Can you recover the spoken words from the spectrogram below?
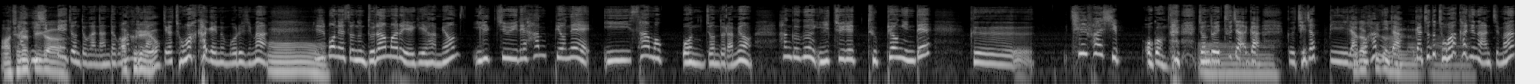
아, 제작비가- 한 20배 정도가 난다고 아, 합니다. 그래요? 제가 정확하게는 모르지만 어. 일본에서는 드라마를 얘기하면 일주일에 한 편에 2, 3억 원 정도라면 한국은 일주일에 두 평인데 그 7, 80 억 원 정도의 오. 투자가 그 제작비라고 합니다. 그러니까 저도 정확하지는 않지만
